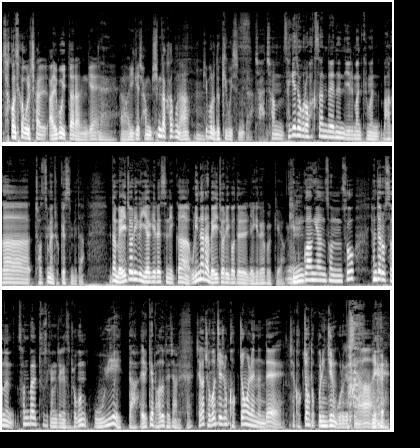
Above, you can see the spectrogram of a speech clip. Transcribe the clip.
사건 사고를 잘 알고 있다라는 게 네. 아, 이게 참 심각하구나 음. 피부로 느끼고 있습니다. 자, 참 세계적으로 확산되는 일만큼은 막아졌으면 좋겠습니다. 일단 메이저리그 이야기를 했으니까 우리나라 메이저리거들 얘기도 해볼게요. 네. 김광현 선수 현재로서는 선발 투수 경쟁에서 조금 우위에 있다 이렇게 봐도 되지 않을까요? 제가 저번 주에 좀 걱정을 했는데 제 걱정 덕분인지는 모르겠으나 예. 예.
